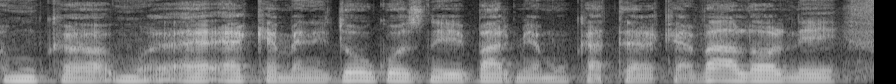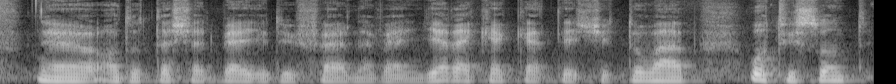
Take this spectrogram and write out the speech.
a munka, el kell menni dolgozni, bármilyen munkát el kell vállalni, adott esetben egyedül felnevelni gyerekeket, és így tovább. Ott viszont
